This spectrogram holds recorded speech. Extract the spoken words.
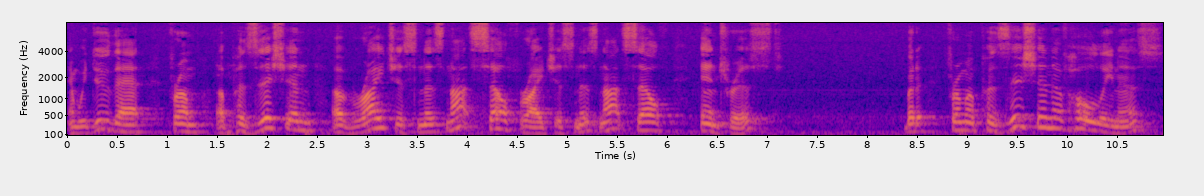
And we do that from a position of righteousness, not self righteousness, not self interest, but from a position of holiness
